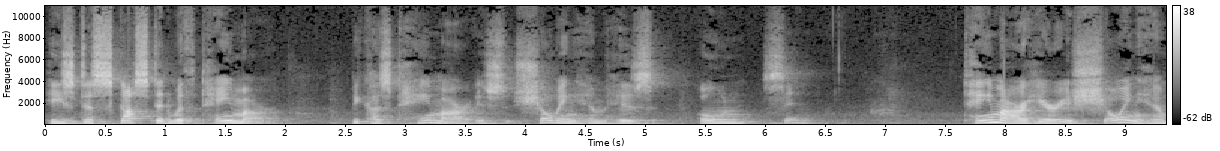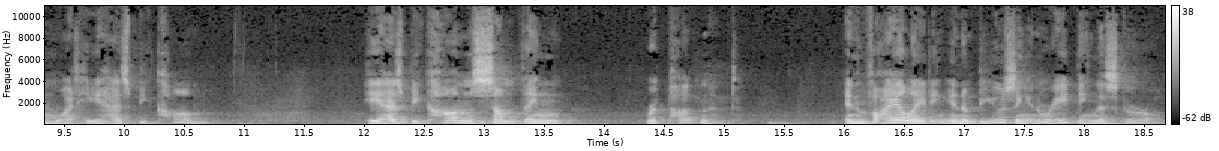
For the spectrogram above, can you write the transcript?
He's disgusted with Tamar because Tamar is showing him his own sin. Tamar here is showing him what he has become. He has become something repugnant in violating, in abusing, and raping this girl.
